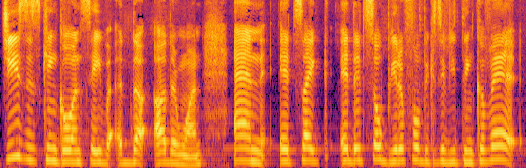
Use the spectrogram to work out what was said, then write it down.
Jesus can go and save the other one. And it's like it, it's so beautiful because if you think of it,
